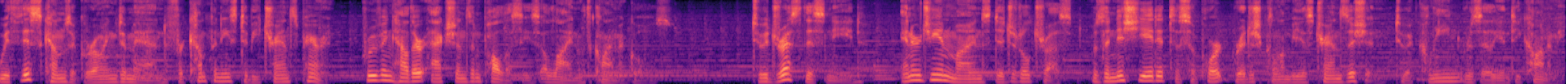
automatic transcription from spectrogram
With this comes a growing demand for companies to be transparent, proving how their actions and policies align with climate goals. To address this need, Energy and Mines Digital Trust was initiated to support British Columbia's transition to a clean, resilient economy.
